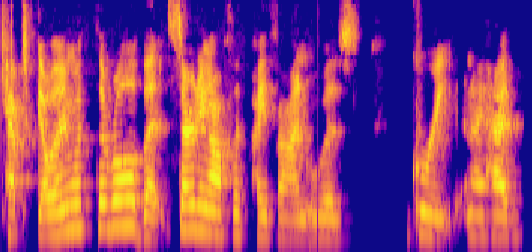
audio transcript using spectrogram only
kept going with the role. But starting off with Python was great, and I had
